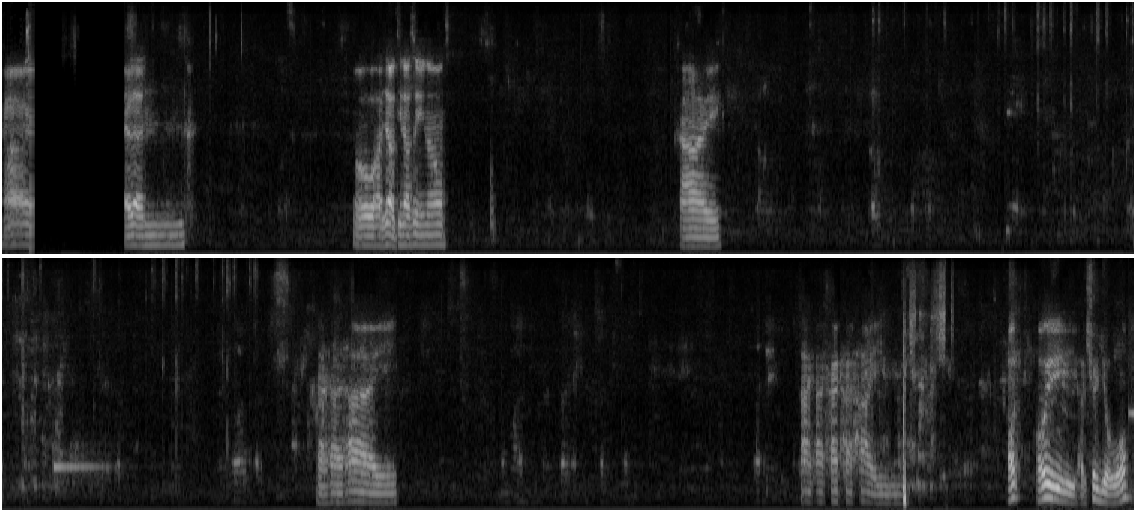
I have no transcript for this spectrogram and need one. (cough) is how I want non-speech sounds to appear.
Hi, Alan 哦，好像有听到声音哦。Hi，嗨嗨嗨，嗨嗨嗨嗨嗨，哦，喂，好像有哦，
